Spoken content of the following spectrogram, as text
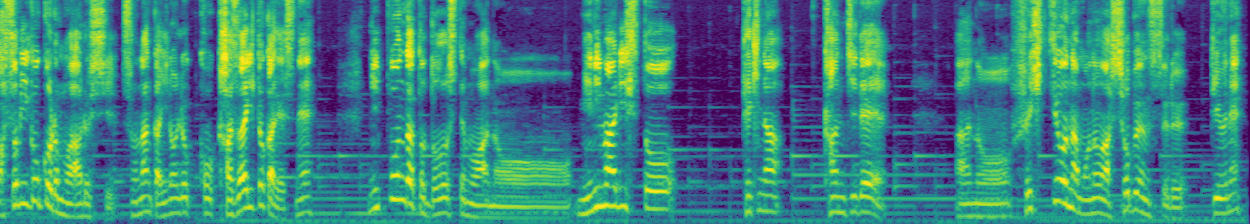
遊び心もあるし、そのなんかいろいろこう飾りとかですね。日本だとどうしても、あのミニマリスト的な感じで、あの不必要なものは処分するっていうね、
